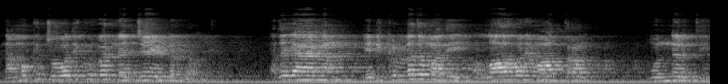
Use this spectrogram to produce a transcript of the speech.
നമുക്ക് ചോദിക്കുമ്പോൾ ലജ്ജയുണ്ടല്ലോ. അത് കാരണം എനിക്കുള്ളത് മതി. അള്ളാഹുവിനെ മാത്രം മുൻനിർത്തി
